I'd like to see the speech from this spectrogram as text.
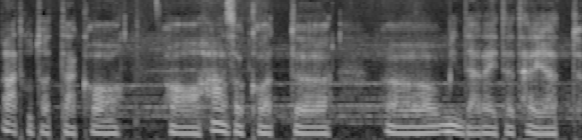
átkutatták a, a házakat, uh, uh, minden rejtett helyet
